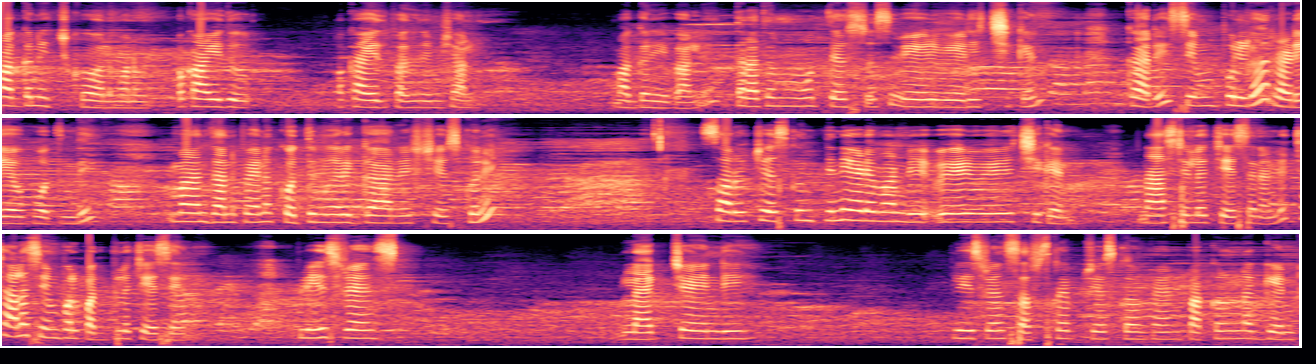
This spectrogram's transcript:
మగ్గనిచ్చుకోవాలి మనం. ఒక ఐదు ఒక ఐదు పది నిమిషాలు మగ్గనివ్వాలి తర్వాత మూత తెరిచి చూసి వేడి వేడి చికెన్ కర్రీ సింపుల్గా రెడీ అయిపోతుంది. మనం దానిపైన కొత్తిమీర గార్నిష్ చేసుకొని సర్వ్ చేసుకుని తినేయడమండి. వేడి వేడి చికెన్. నా స్టైల్లో చేశానండి. చాలా సింపుల్ పద్ధతిలో చేసాను ప్లీజ్ ఫ్రెండ్స్ లైక్ చేయండి. ప్లీజ్ ఫ్రెండ్స్ సబ్స్క్రైబ్ చేసుకోండి ఫ్రెండ్. పక్కన ఉన్న గంట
